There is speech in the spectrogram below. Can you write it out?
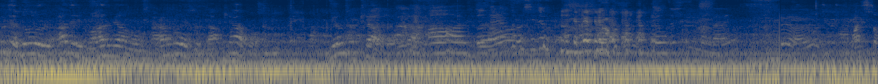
근데 그 아들이 뭐 하느냐고 피하고 아너 사랑으로 시즌 연주 시즌한다 맛있어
